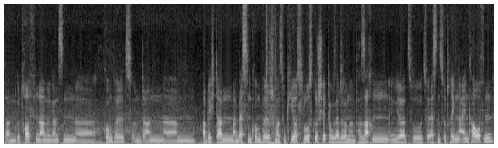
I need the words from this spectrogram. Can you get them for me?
dann getroffen, da mit den ganzen äh, Kumpels. Und dann ähm, habe ich dann meinen besten Kumpel schon mal zum Kiosk losgeschickt, habe gesagt, er soll mir ein paar Sachen irgendwie dazu, zu essen, zu trinken einkaufen.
